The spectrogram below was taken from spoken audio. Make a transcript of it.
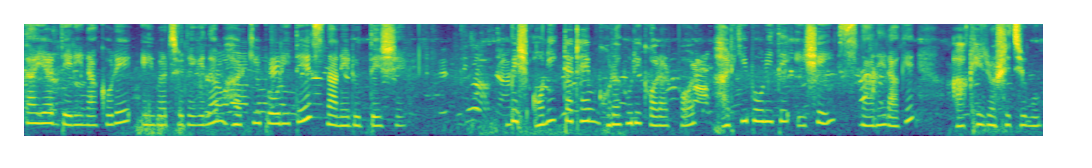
তাই আর দেরি না করে এইবার চলে গেলাম হারকি পৌরিতে স্নানের উদ্দেশ্যে। বেশ অনেকটা টাইম ঘোরাঘুরি করার পর হারকি পৌরিতে এসেই স্নানের আগে আখের রসে চুমুক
